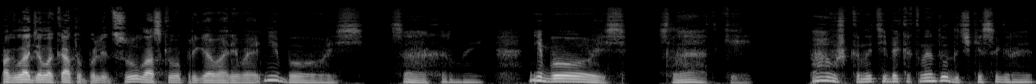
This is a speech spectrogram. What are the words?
Погладила Кату по лицу, ласково приговаривая, «Не бойся, сахарный, не бойся, сладкий. Павушка на тебя как на дудочке сыграет.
